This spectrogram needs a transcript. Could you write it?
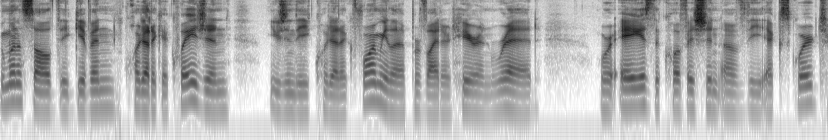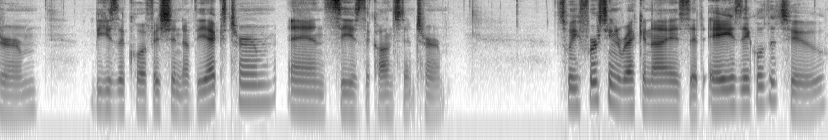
We want to solve the given quadratic equation using the quadratic formula provided here in red, where a is the coefficient of the x squared term, b is the coefficient of the x term, and c is the constant term. So we first need to recognize that a is equal to 2,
